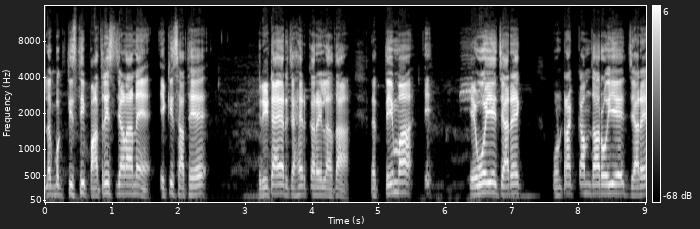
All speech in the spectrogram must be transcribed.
લગભગ ત્રીસથી પાંત્રીસ જણાને એકી સાથે રિટાયર જાહેર કરેલા હતા. ને તેમાં એઓએ જ્યારે કોન્ટ્રાક્ટ કામદારોએ જ્યારે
